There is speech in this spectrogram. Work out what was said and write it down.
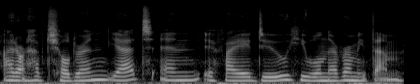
I don't have children yet, and if I do, he will never meet them.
